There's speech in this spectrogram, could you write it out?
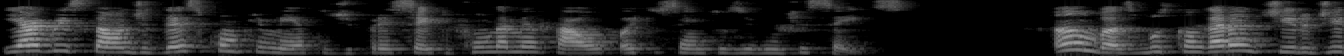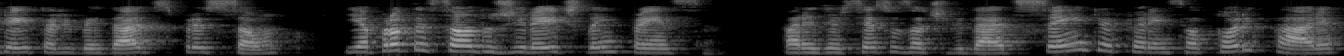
e arguição de descumprimento de preceito fundamental 826. Ambas buscam garantir o direito à liberdade de expressão e a proteção dos direitos da imprensa para exercer suas atividades sem interferência autoritária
